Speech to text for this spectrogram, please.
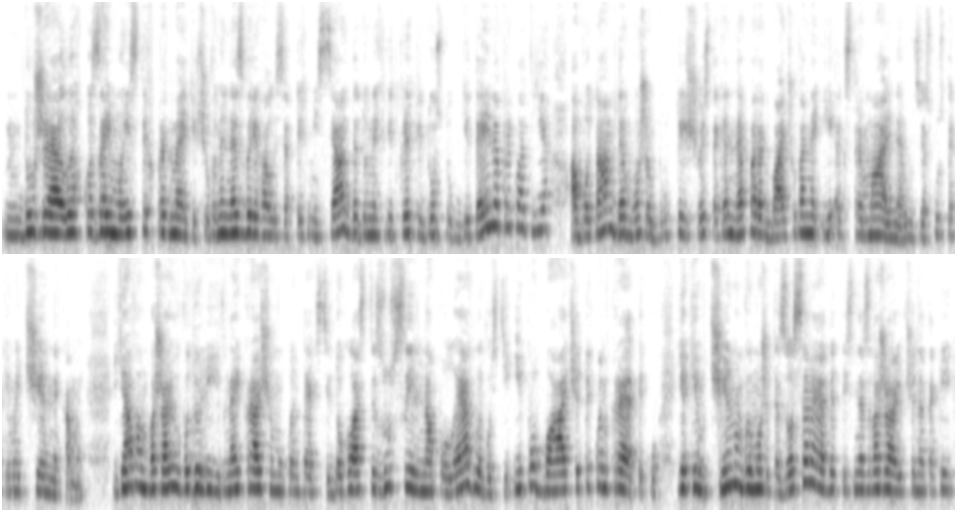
дуже легкозаймистих предметів, щоб вони не зберігалися в тих місцях, де до них відкритий доступ дітей, наприклад, є, або там, де може бути щось таке непередбачуване і екстремальне у зв'язку з такими чинниками. Я вам бажаю водолії в найкращому контексті докласти зусиль наполегливості і побачити конкретику, яким чином ви можете зосередитись, незважаючи на такий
